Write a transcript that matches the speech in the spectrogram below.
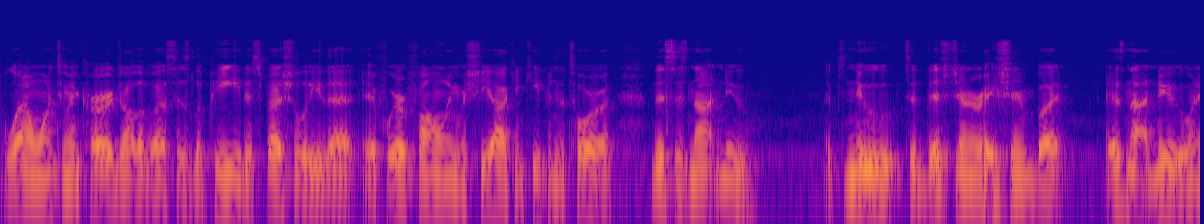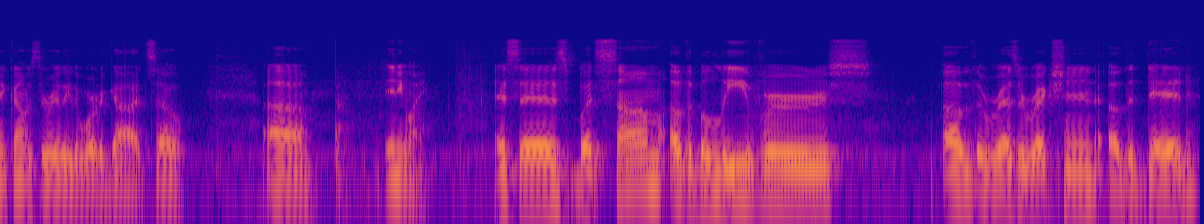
what I want to encourage all of us is Lapid, especially that if we're following Mashiach and keeping the Torah, this is not new it's new to this generation, but it's not new when it comes to really the Word of God. So, uh, anyway, it says, But some of the believers of the resurrection of the dead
